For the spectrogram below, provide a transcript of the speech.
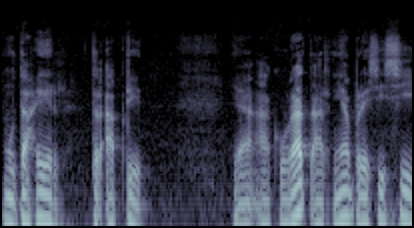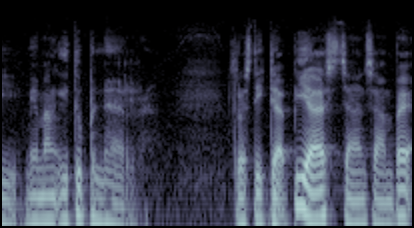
mutakhir, terupdate. Ya, akurat artinya presisi, memang itu benar. Terus tidak bias jangan sampai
